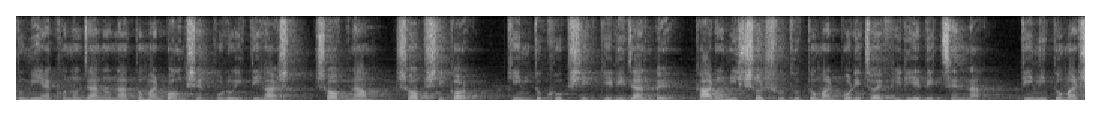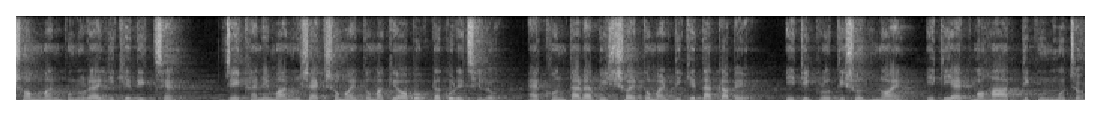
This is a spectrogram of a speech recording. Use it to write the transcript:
তুমি এখনও জানো না তোমার বংশের পুরো ইতিহাস, সব নাম, সব শিকড়। কিন্তু খুব শিগগিরই জানবে, কারণ ঈশ্বর শুধু তোমার পরিচয় ফিরিয়ে দিচ্ছেন না, তিনি তোমার সম্মান পুনরায় লিখে দিচ্ছেন। যেখানে মানুষ একসময় তোমাকে অবজ্ঞা করেছিল, এখন তারা বিস্ময় তোমার দিকে তাকাবে। এটি প্রতিশোধ নয়, এটি এক মহা আত্মিক উন্মোচন।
